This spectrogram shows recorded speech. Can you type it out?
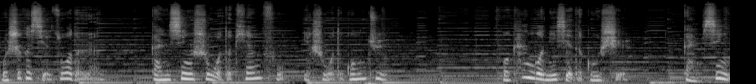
我是个写作的人，感性是我的天赋，也是我的工具。我看过你写的故事，感性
